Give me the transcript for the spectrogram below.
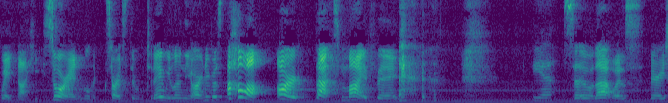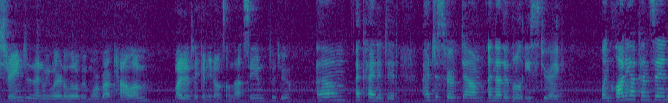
Wait, not he. Soren starts the. Today we learn the art, and he goes, "Aha, art! That's my thing." yeah. So that was very strange, and then we learned a little bit more about Callum. I didn't take any notes on that scene, did you? Um, I kind of did. I just wrote down another little Easter egg. When Claudia comes in,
